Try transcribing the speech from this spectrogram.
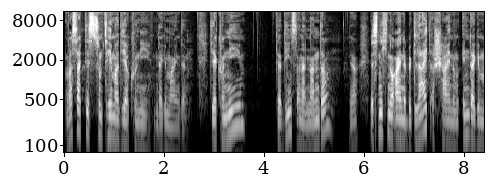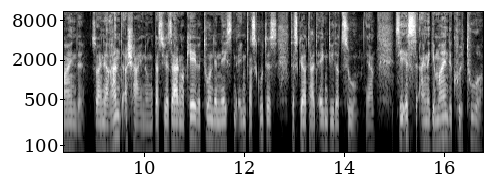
Was sagt es zum Thema Diakonie in der Gemeinde? Diakonie, der Dienst aneinander, ja, ist nicht nur eine Begleiterscheinung in der Gemeinde, so eine Randerscheinung, dass wir sagen, okay, wir tun den Nächsten irgendwas Gutes, das gehört halt irgendwie dazu. Ja. Sie ist eine Gemeindekultur.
